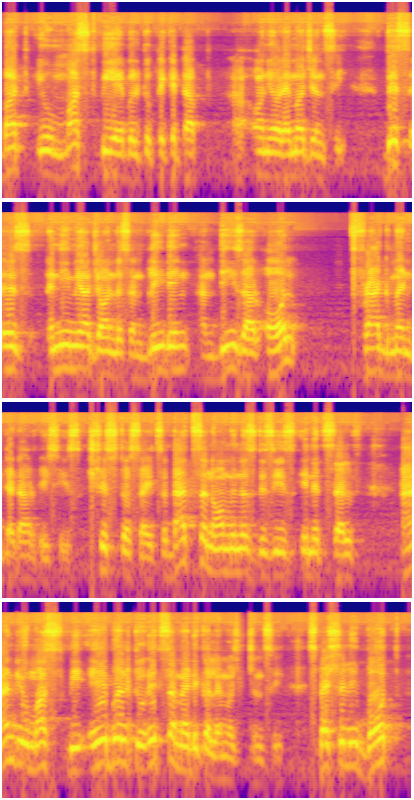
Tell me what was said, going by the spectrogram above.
but you must be able to pick it up uh, on your emergency. This is anemia, jaundice and bleeding, and these are all fragmented RBCs, schistocytes. So that's an ominous disease in itself. And you must be able to, it's a medical emergency, especially both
